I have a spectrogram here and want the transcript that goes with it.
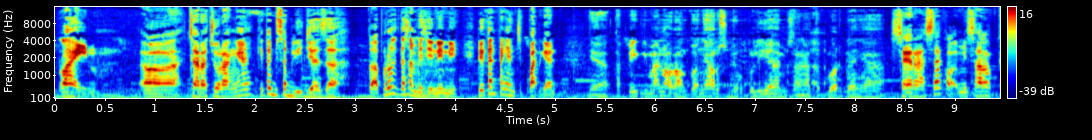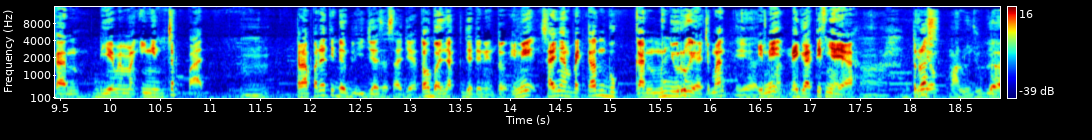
lain. Eh, cara curangnya kita bisa beli ijazah. Gak perlu kita sampai sini nih. Dia kan pengen cepat kan. ya tapi gimana orang tuanya harus suruh kuliah misalnya atau keluarganya Saya rasa kalau misalkan dia memang ingin cepat, hmm. Kenapa dia tidak beli ijazah saja? Toh banyak kejadian itu. Ini saya nyampaikan bukan menyuruh ya, cuman Iya, ini cuman- negatifnya ya. Mungkin Terus dia malu juga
